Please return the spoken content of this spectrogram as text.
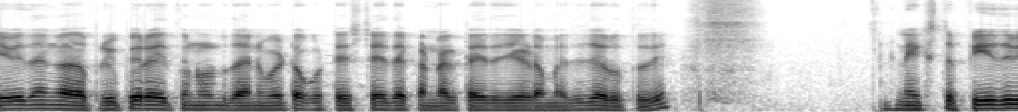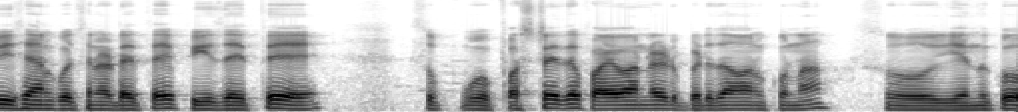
ఏ విధంగా ప్రిపేర్ అవుతున్నారో దాన్ని బట్టి ఒక టెస్ట్ అయితే కండక్ట్ అయితే చేయడం అయితే జరుగుతుంది. నెక్స్ట్ ఫీజు విషయానికి వచ్చినట్టయితే ఫీజు అయితే సో ఫస్ట్ అయితే ఫైవ్ హండ్రెడ్ పెడదాం అనుకున్నా. సో ఎందుకో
